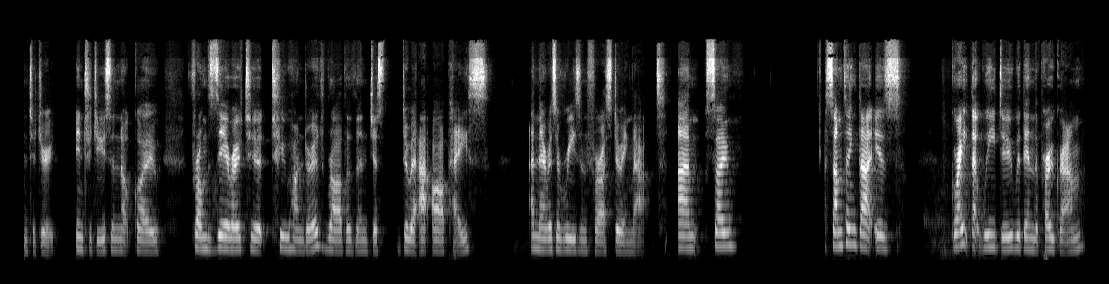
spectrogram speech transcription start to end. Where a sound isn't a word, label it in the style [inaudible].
introduce and not go from zero to 200 rather than just do it at our pace. And there is a reason for us doing that. Um, so, something that is great that we do within the program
